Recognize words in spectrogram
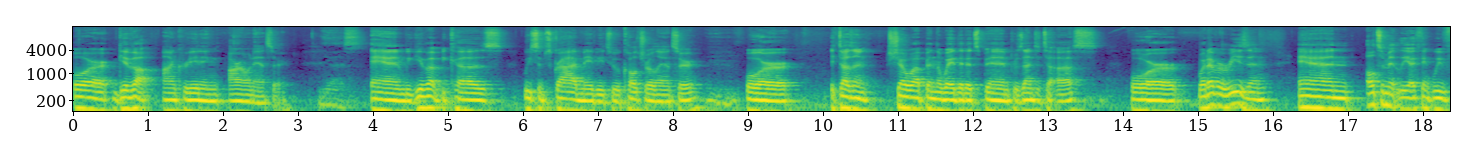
or give up on creating our own answer. Yes. And we give up because we subscribe maybe to a cultural answer mm-hmm. or it doesn't show up in the way that it's been presented to us or whatever reason. And ultimately, I think we've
